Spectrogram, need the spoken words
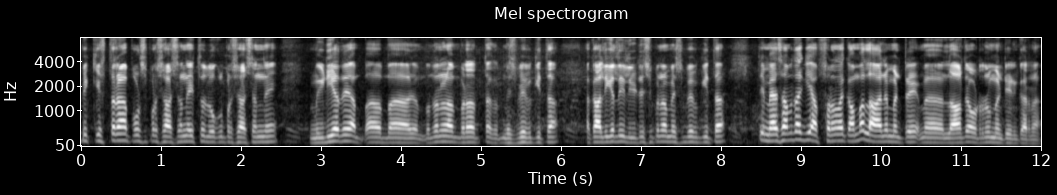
ਵੀ ਕਿਸ ਤਰ੍ਹਾਂ ਪੁਲਿਸ ਪ੍ਰਸ਼ਾਸਨ ਨੇ ਇੱਥੇ ਲੋਕਲ ਪ੍ਰਸ਼ਾਸਨ ਨੇ ਮੀਡੀਆ ਦੇ ਅ, ਬ- ਉਹਦੇ ਨਾਲ ਬੜਾ ਮਿਸਬਿਹੇਵ ਕੀਤਾ। ਅਕਾਲੀ ਦਲ ਦੀ ਲੀਡਰਸ਼ਿਪ ਨਾਲ ਮਿਸਬਿਹੇਵ ਕੀਤਾ। ਤੇ ਮੈਂ ਸਮਝਦਾ ਕਿ ਅਫਸਰਾਂ ਦਾ ਕੰਮ ਆ ਲਾ ਨੇ ਮੇਨਟੇਨ ਲਾ ਦੇ ਆਰਡਰ ਨੂੰ ਮੇਨਟੇਨ ਕਰਨਾ।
